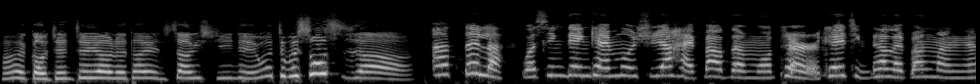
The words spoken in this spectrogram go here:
啊，搞成这样了，他很伤心呢。我怎么收拾啊？啊，对了，我新店开幕需要海报的模特儿，可以请他来帮忙啊。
